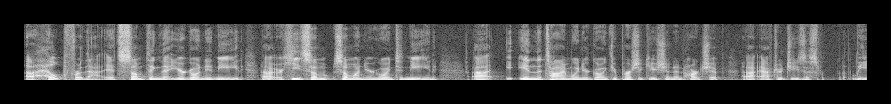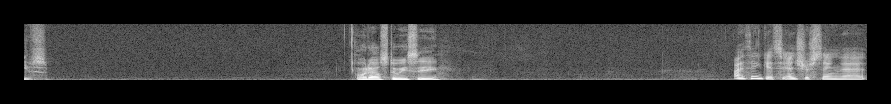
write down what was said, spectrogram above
a help for that. It's something that you're going to need, uh, or he's some, someone you're going to need uh, in the time when you're going through persecution and hardship uh, after Jesus leaves. What else do we see? I think it's interesting that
